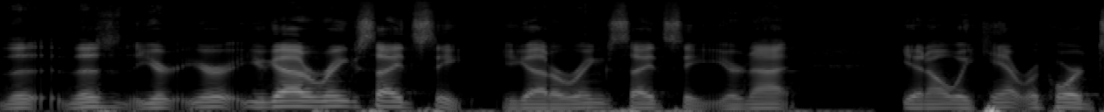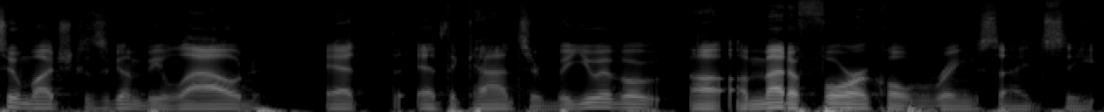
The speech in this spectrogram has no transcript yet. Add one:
the this you're you're you got a ringside seat. You got a ringside seat. You're not, you know, we can't record too much because it's going to be loud at at the concert. But you have a a, a metaphorical ringside seat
